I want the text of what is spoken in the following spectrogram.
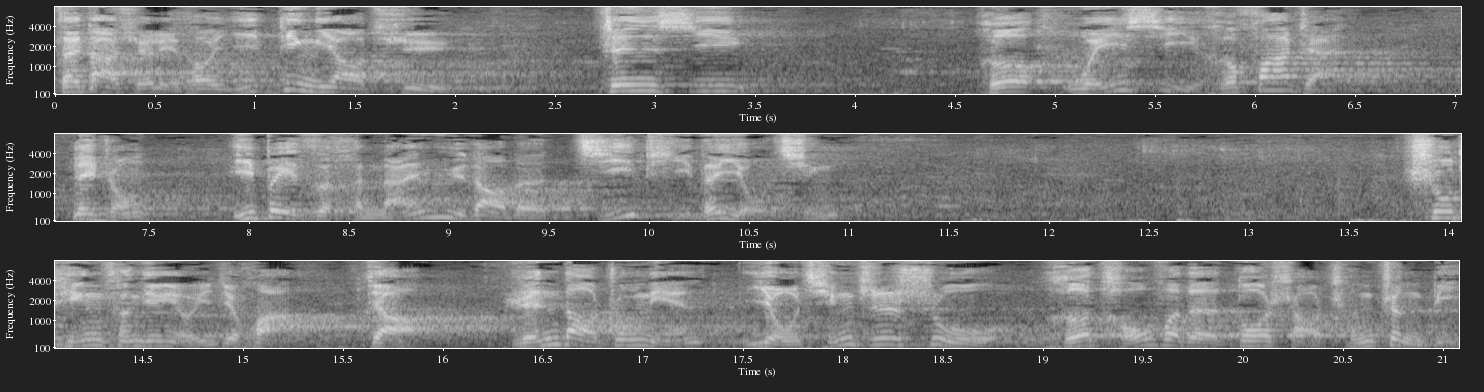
在大学里头一定要去。珍惜和维系和发展那种一辈子很难遇到的集体的友情。舒婷曾经有一句话叫“人到中年，友情之数和头发的多少成正比，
